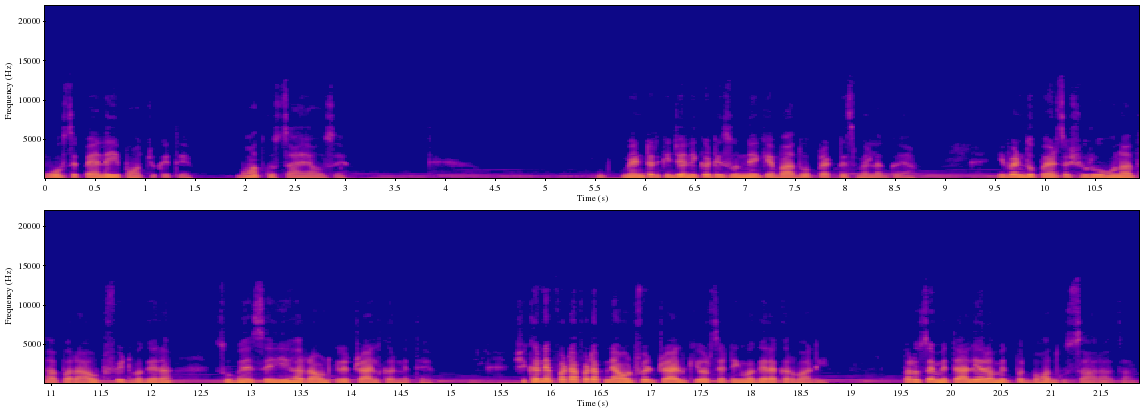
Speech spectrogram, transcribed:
वो उससे पहले ही पहुँच चुके थे। बहुत गुस्सा आया उसे। मेंटर की जली कटी सुनने के बाद वो प्रैक्टिस में लग गया। इवेंट दोपहर से शुरू होना था, पर आउटफिट वगैरह सुबह से ही हर राउंड के लिए ट्रायल करने थे। शिखर ने फटाफट अपने आउटफिट ट्रायल की और सेटिंग वगैरह करवा ली, पर उसे मिताली और अमित पर बहुत गुस्सा आ रहा था।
